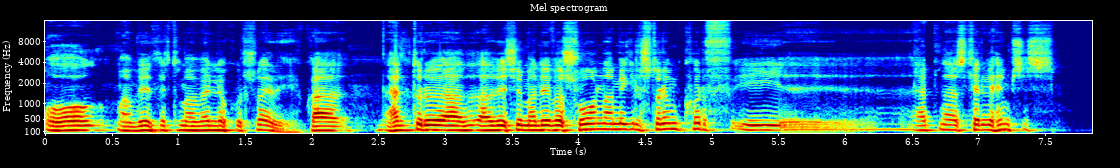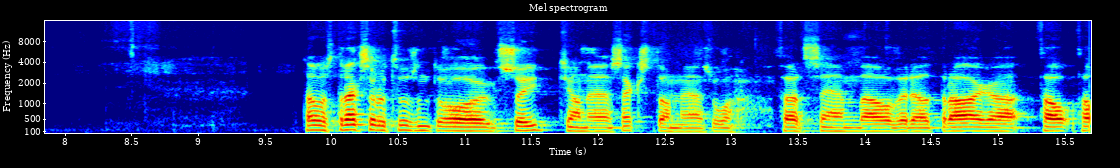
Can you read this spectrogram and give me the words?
og við þurftum að velja okkur svæði. Hvað heldur þú að, að við sem að lifa svona mikil strömmkvörf í uh, efnaðaskerfi heimsins? Það var strax árið 2017 eða 16 eða svo þar sem þá verið að draga, þá, þá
